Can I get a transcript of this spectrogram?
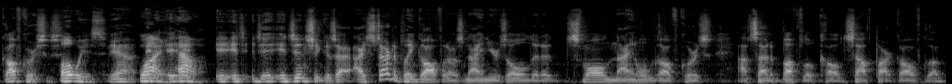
Golf courses. Always. Yeah. Why? It, it, How? It, it's interesting because I, I, started playing golf when I was nine years old at a small nine hole golf course outside of Buffalo called South Park Golf Club.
